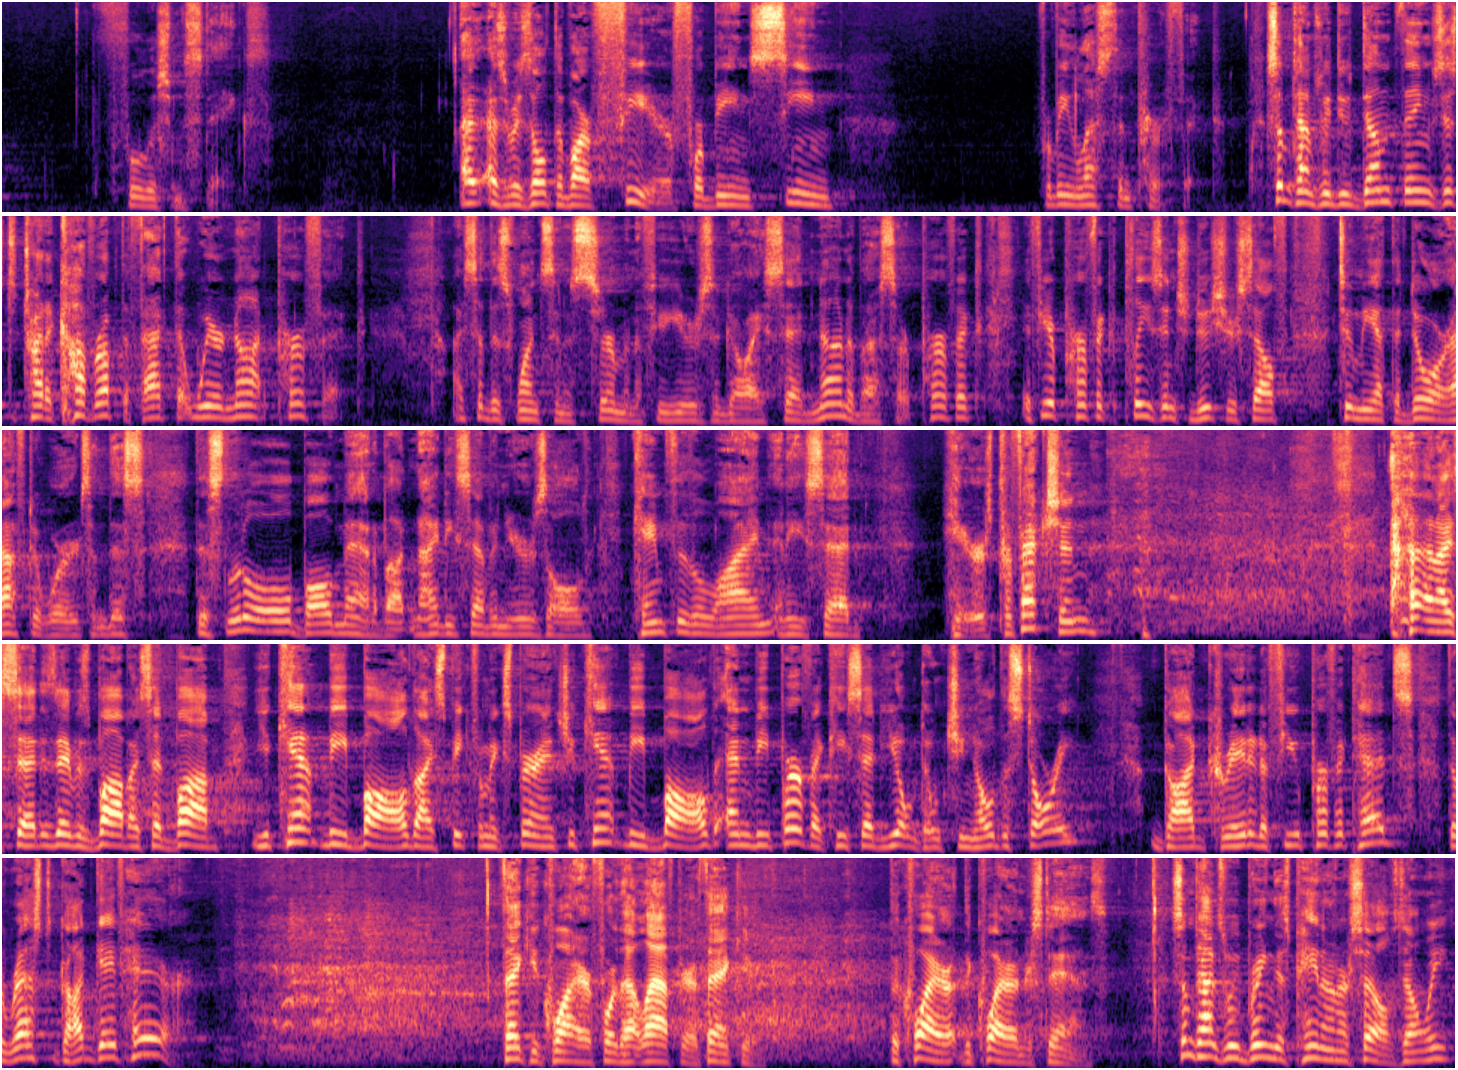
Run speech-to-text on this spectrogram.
foolish mistakes, as a result of our fear for being seen, for being less than perfect. Sometimes we do dumb things just to try to cover up the fact that we're not perfect. I said this once in a sermon a few years ago. I said, None of us are perfect. If you're perfect, please introduce yourself to me at the door afterwards. And this, this little old bald man, about 97 years old, came through the line and he said, Here's perfection. and I said, his name is Bob. I said, Bob, you can't be bald. I speak from experience. You can't be bald and be perfect. He said, you don't, don't you know the story? God created a few perfect heads, the rest, God gave hair. Thank you, choir, for that laughter. Thank you. The choir, the choir understands. Sometimes we bring this pain on ourselves, don't we?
